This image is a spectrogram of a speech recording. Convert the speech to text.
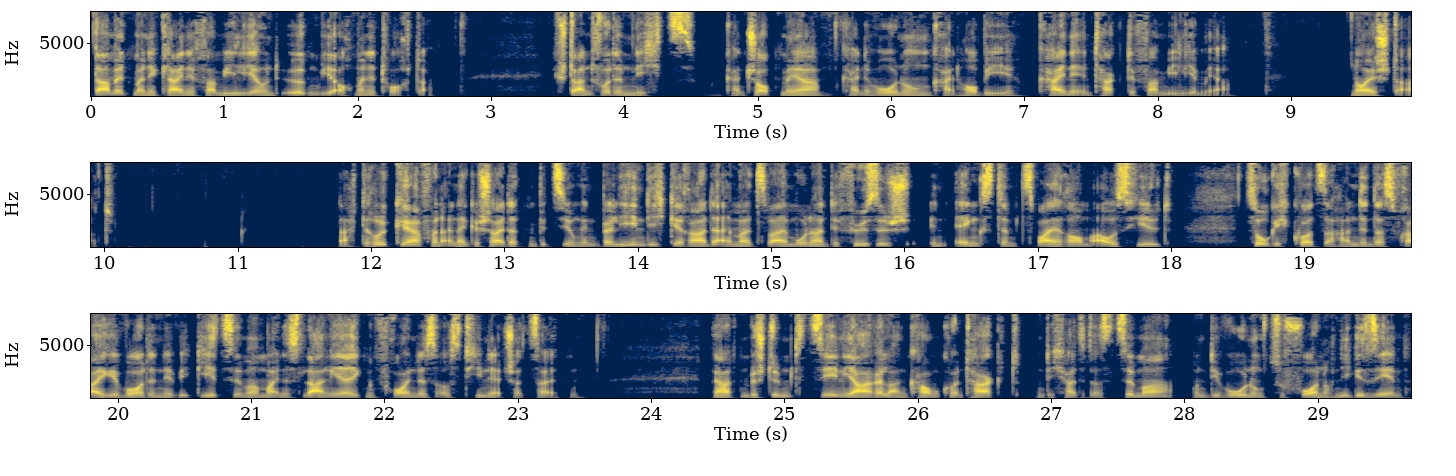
damit meine kleine Familie und irgendwie auch meine Tochter. Ich stand vor dem Nichts. Kein Job mehr, keine Wohnung, kein Hobby, keine intakte Familie mehr. Neustart. Nach der Rückkehr von einer gescheiterten Beziehung in Berlin, die ich gerade einmal zwei Monate physisch in engstem Zweiraum aushielt, zog ich kurzerhand in das frei gewordene WG-Zimmer meines langjährigen Freundes aus Teenagerzeiten. Wir hatten bestimmt zehn Jahre lang kaum Kontakt und ich hatte das Zimmer und die Wohnung zuvor noch nie gesehen.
